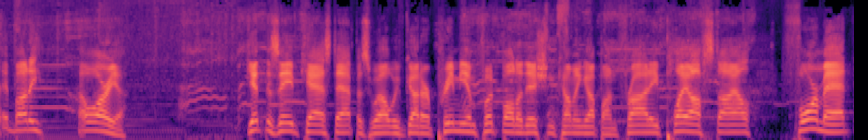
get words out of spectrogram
Hey, buddy. How are you? Get the Czabecast app as well. We've got our premium football edition coming up on Friday. Playoff style, format,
